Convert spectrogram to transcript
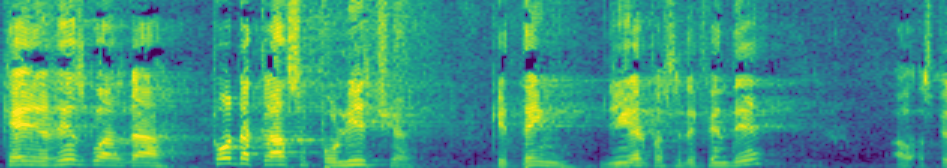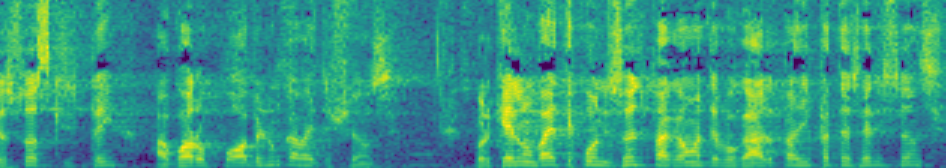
querem resguardar toda a classe política que tem dinheiro para se defender, as pessoas que têm. Agora o pobre nunca vai ter chance. Porque ele não vai ter condições de pagar um advogado para ir para a terceira instância.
